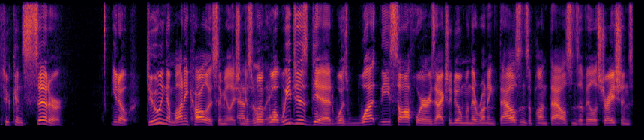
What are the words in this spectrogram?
to consider, you know, doing a Monte Carlo simulation. Because Absolutely. what we just did was what the software is actually doing when they're running thousands upon thousands of illustrations.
